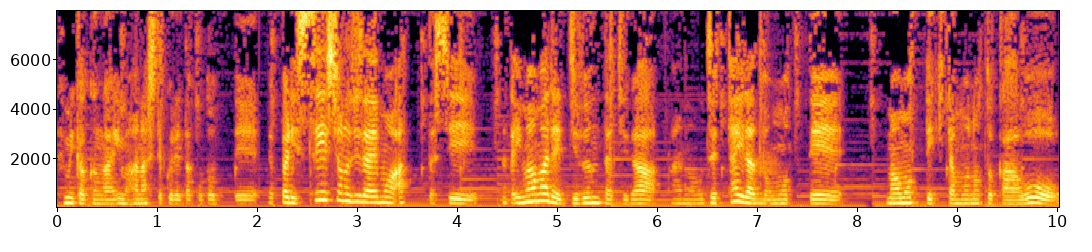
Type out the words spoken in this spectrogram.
ふみかくんが今話してくれたことって、やっぱり聖書の時代もあったし、なんか今まで自分たちが、あの、絶対だと思って守ってきたものとかを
